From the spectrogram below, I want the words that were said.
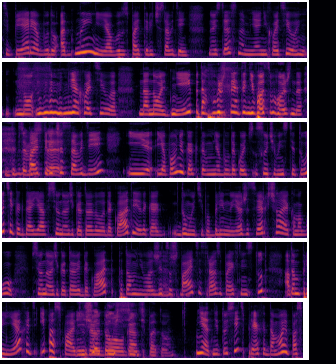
Теперь я буду отныне, я буду спать три часа в день. Но, естественно, меня не хватило, но меня хватило на ноль дней, потому что это невозможно спать три часа в день. И я помню, как-то у меня был такой случай в институте, когда я всю ночь готовила готовила доклад, и я такая думаю, типа, блин, ну я же сверхчеловек, я могу всю ночь готовить доклад, потом не ложиться Конечно. спать и сразу поехать в институт, а потом приехать и поспать и уже долго. Тусить потом. Нет, не тусить, приехать домой и пос-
